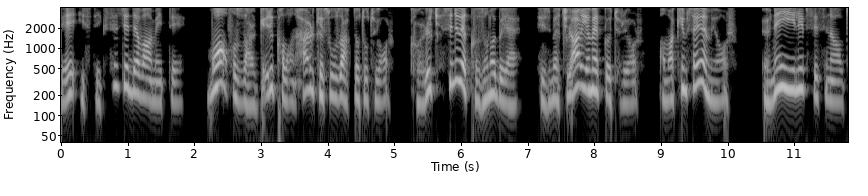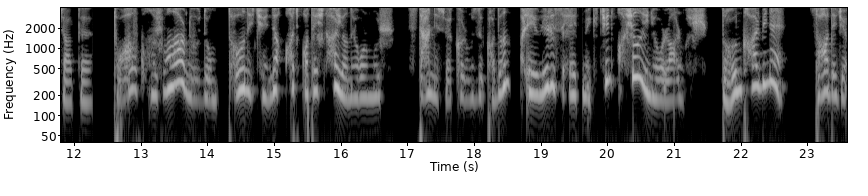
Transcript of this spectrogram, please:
ve isteksizce devam etti. Muhafızlar geri kalan herkesi uzakta tutuyor. Kraliçesini ve kızını bile. Hizmetçiler yemek götürüyor ama kimse yemiyor. Öne eğilip sesini alçalttı. Tuhaf konuşmalar duydum. Dağın içinde aç ateşler yanıyormuş. Stannis ve kırmızı kadın alevleri seyretmek için aşağı iniyorlarmış. Dağın kalbine sadece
